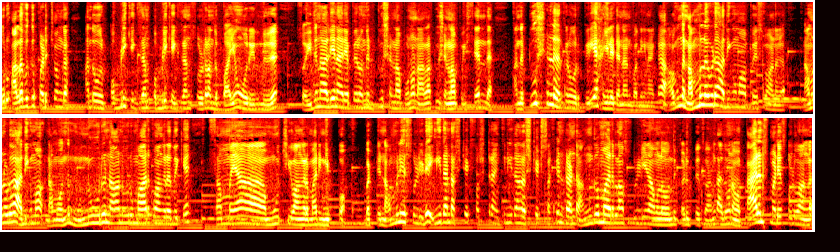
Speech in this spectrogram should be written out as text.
ஒரு அளவுக்கு படித்தவங்க அந்த ஒரு பப்ளிக் எக்ஸாம் பப்ளிக் எக்ஸாம் சொல்கிற அந்த பயம் ஒரு இருந்தது. ஸோ இதனாலேயே நிறைய பேர் வந்து டியூஷன்லாம் போனோம் நான்லாம் டியூஷன்லாம் போய் சேர்ந்தேன். அந்த டியூஷனில் இருக்கிற ஒரு பெரிய ஹைலைட் என்னன்னு பார்த்தீங்கன்னாக்கா அவங்க நம்மளை விட அதிகமாக பேசுவானுங்க. நம்மளோட அதிகமாக நம்ம வந்து முந்நூறு நானூறு மார்க் வாங்குறதுக்கே செம்மையாக மூச்சு வாங்குற மாதிரி நிற்போம். பட் நம்மளே சொல்லிவிடு நீ தாண்டா ஸ்டேட் ஃபஸ்ட் ரேங்க் நீ தாண்டா ஸ்டேட் செகண்ட் ரேங்க் அங்கே மாதிரிலாம் சொல்லி நம்மளை வந்து கடுப்பேற்றுவாங்க அதுவும் நம்ம பேரண்ட்ஸ் மாதிரியே சொல்லுவாங்க.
